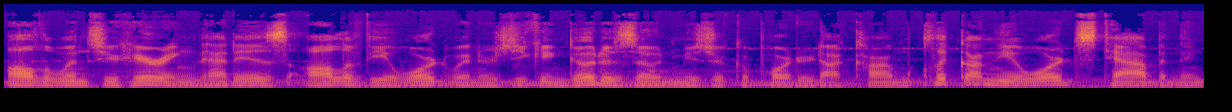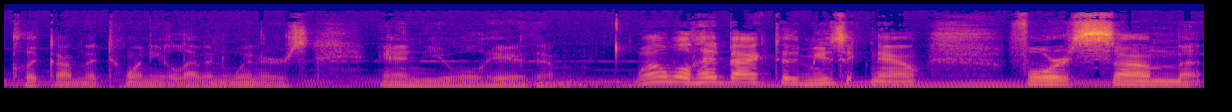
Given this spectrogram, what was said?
all the ones you're hearing, that is all of the award winners. You can go to zonemusicreporter.com, click on the awards tab, and then click on the 2011 winners, and you will hear them. Well, we'll head back to the music now for some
